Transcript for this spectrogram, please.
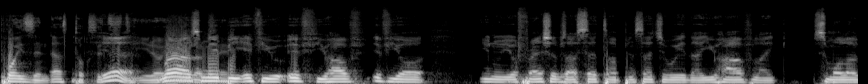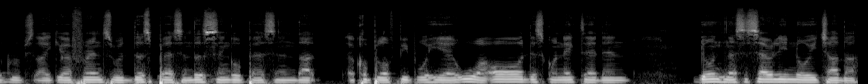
poison. That's toxicity. Yeah. You know. Whereas you know maybe if you if you have if your you know your friendships are set up in such a way that you have like smaller groups, like you are friends with this person, this single person, that a couple of people here who are all disconnected and don't necessarily know each other.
